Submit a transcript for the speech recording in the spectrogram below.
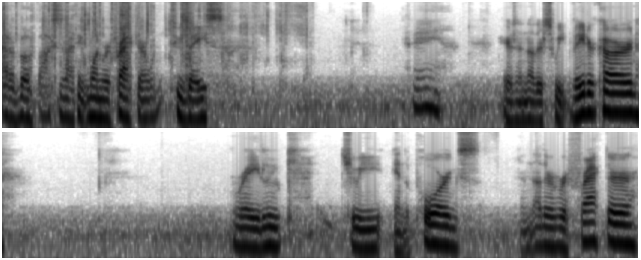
Out of both boxes, I think one refractor, two base. Okay, here's another sweet Vader card. Rey, Luke, Chewie, and the Porgs. Another refractor.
